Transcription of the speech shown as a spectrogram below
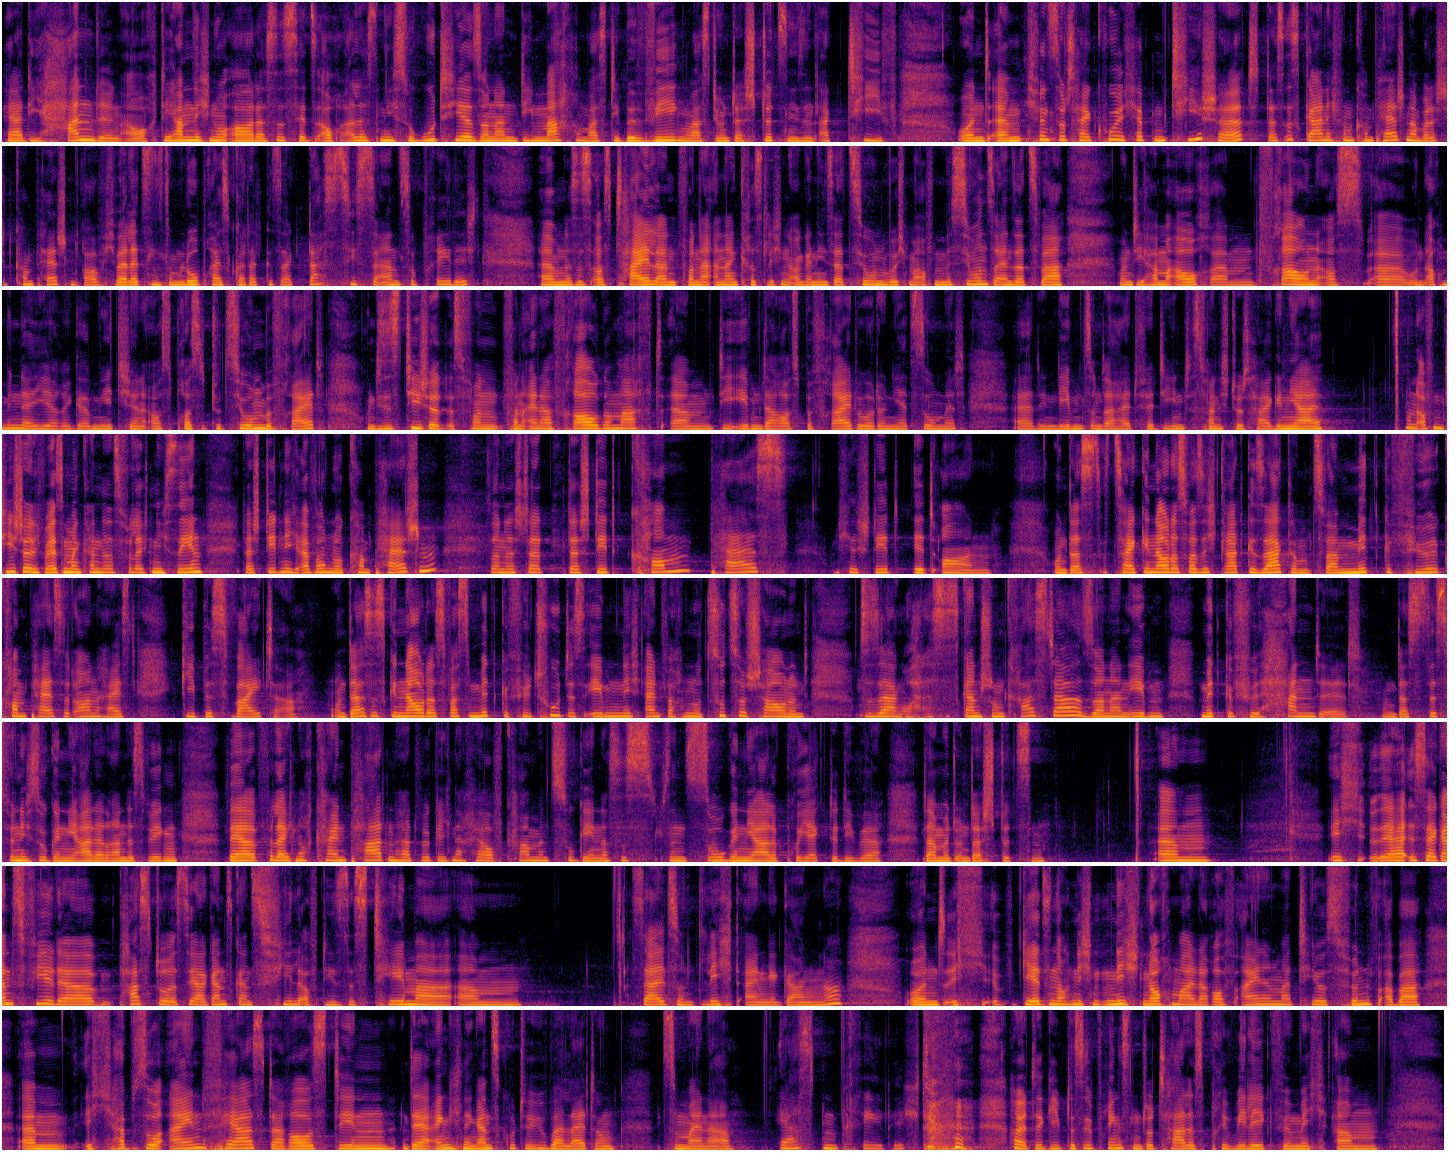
Ja, die handeln auch. Die haben nicht nur, oh, das ist jetzt auch alles nicht so gut hier, sondern die machen was, die bewegen was, die unterstützen, die sind aktiv. Und ähm, ich finde es total cool. Ich habe ein T-Shirt, das ist gar nicht von Compassion, aber da steht Compassion drauf. Ich war letztens im Lobpreis, Gott hat gesagt, das ziehst du an zur Predigt. Ähm, das ist aus Thailand von einer anderen christlichen Organisation, wo ich mal auf einem Missionseinsatz war. Und die haben auch ähm, Frauen aus, äh, und auch minderjährige Mädchen aus Prostitution befreit. Und dieses T-Shirt ist von, von einer Frau gemacht, ähm, die eben daraus befreit wurde und jetzt somit äh, den Lebensunterhalt Lebensunterhalt verdient. Das fand ich total genial. Und auf dem T-Shirt, ich weiß, man kann das vielleicht nicht sehen, da steht nicht einfach nur Compassion, sondern da steht Compass hier steht it on. Und das zeigt genau das, was ich gerade gesagt habe, und zwar Mitgefühl. Compass it on heißt, gib es weiter. Und das ist genau das, was Mitgefühl tut, ist eben nicht einfach nur zuzuschauen und zu sagen, oh, das ist ganz schön krass da, sondern eben Mitgefühl handelt. Und das, das finde ich so genial daran. Deswegen, wer vielleicht noch keinen Paten hat, wirklich nachher auf Carmen zugehen. Das ist, sind so geniale Projekte, die wir damit unterstützen. Ähm, ich, er ist ja ganz viel, der Pastor ist ja ganz, ganz viel auf dieses Thema ähm, Salz und Licht eingegangen. Ne? Und ich gehe jetzt noch nicht, nicht nochmal darauf ein in Matthäus 5, aber ähm, ich habe so einen Vers daraus, den, der eigentlich eine ganz gute Überleitung zu meiner ersten Predigt. Heute gibt es übrigens ein totales Privileg für mich, ähm,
